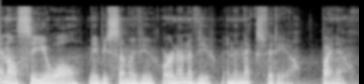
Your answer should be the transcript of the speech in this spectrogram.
And I'll see you all, maybe some of you or none of you, in the next video. Bye now.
